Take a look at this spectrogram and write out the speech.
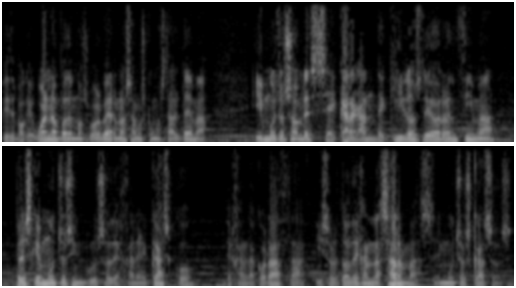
Dice, porque igual no podemos volver, no sabemos cómo está el tema. Y muchos hombres se cargan de kilos de oro encima, pero es que muchos incluso dejan el casco, dejan la coraza y sobre todo dejan las armas en muchos casos.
